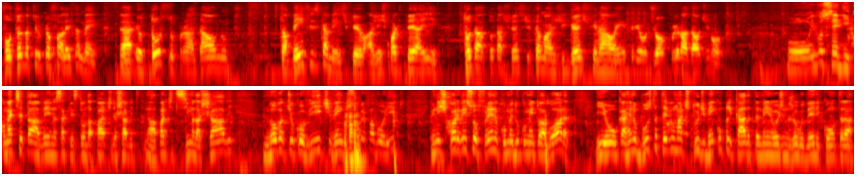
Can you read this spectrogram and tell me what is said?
voltando àquilo que eu falei também, é, eu torço para o Nadal estar tá bem fisicamente, porque a gente pode ter aí toda, toda a chance de ter uma gigante final entre o Djokovic e o Nadal de novo. E você, Gui, como é que você está vendo essa questão da parte da chave, na parte de cima da chave? Novak Djokovic vem super favorito. E o Nishikori vem sofrendo, como o Edu comentou agora. E o Carreno Busta teve uma atitude bem complicada também hoje no jogo dele contra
